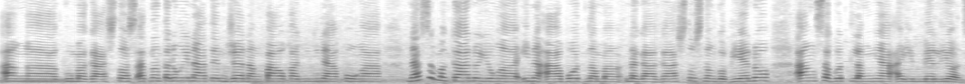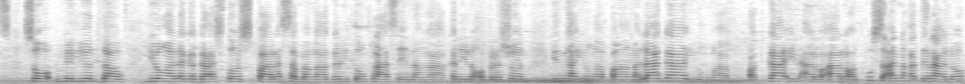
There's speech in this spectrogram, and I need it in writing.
ang ah, gumagastos. At nang tanungin natin dyan ang PAO kanina kung ah, nasa magkano yung ah, inaabot na nagagastos ng gobyerno, ang sagot lang niya ay millions. So, million daw yung ah, nagagastos para sa mga ganitong klase ng kanilang operasyon. Yun nga yung ah, pangangalaga, yung ah, pagkain araw-araw at kung saan nakatira, no?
